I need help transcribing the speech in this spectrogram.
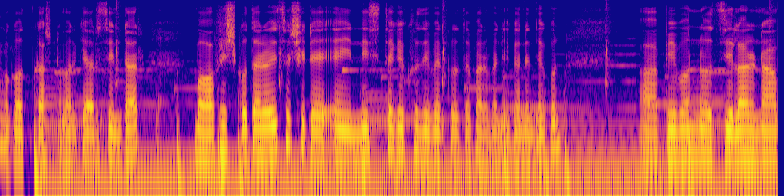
নগদ কাস্টমার কেয়ার সেন্টার বা অফিস কোথায় রয়েছে সেটা এই নিচ থেকে খুঁজে বের করতে পারবেন। এখানে দেখুন বিভিন্ন জেলার নাম,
